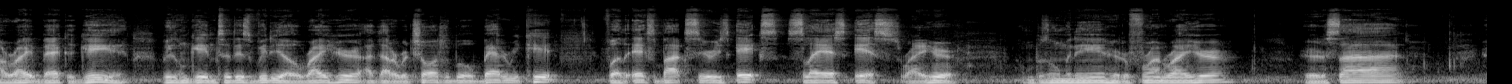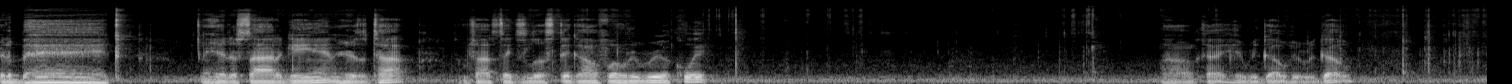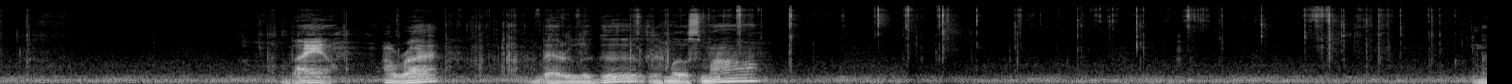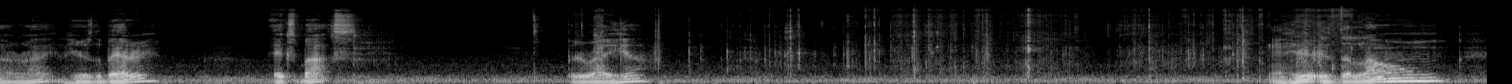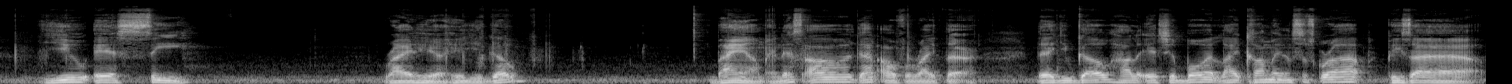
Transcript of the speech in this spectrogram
right, back again. We're gonna get into this video right here. I got a rechargeable battery kit for the Xbox Series X slash S right here. I'm zooming in, here the front right here, here the side, here the back, and here the side again, and here's the top. I'm trying to take this little stick off on it real quick. Okay, here we go, here we go. Bam. All right. Battery look good. That little small. All right. Here's the battery. Xbox. Put it right here. And here is the long USC right here. Here you go. Bam. And that's all I got offer right there. There you go. Holla at your boy. Like, comment, and subscribe. Peace out.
